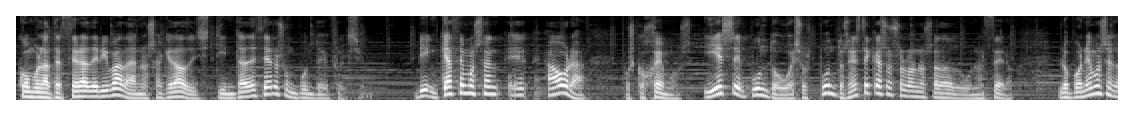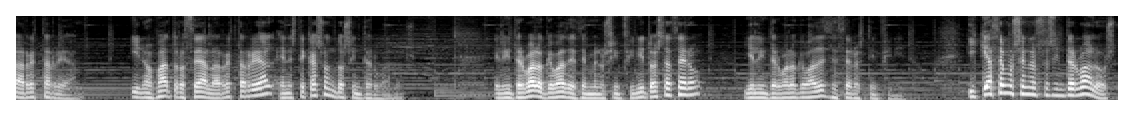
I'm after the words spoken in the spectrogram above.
Como la tercera derivada nos ha quedado distinta de cero, es un punto de inflexión. Bien, ¿qué hacemos eh, ahora? Pues cogemos y ese punto o esos puntos, en este caso solo nos ha dado uno, el cero, lo ponemos en la recta real y nos va a trocear la recta real, en este caso en dos intervalos. El intervalo que va desde menos infinito hasta cero y el intervalo que va desde cero hasta infinito. ¿Y qué hacemos en esos intervalos?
